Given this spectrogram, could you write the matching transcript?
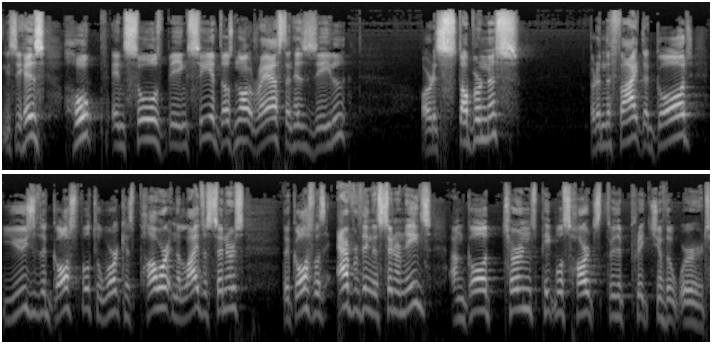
You see, his hope in souls being saved does not rest in his zeal or his stubbornness, but in the fact that God uses the gospel to work his power in the lives of sinners the gospel is everything the sinner needs, and God turns people's hearts through the preaching of the word.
